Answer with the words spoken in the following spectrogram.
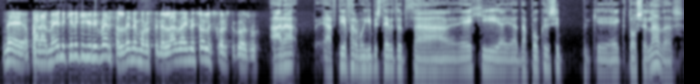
Ναι, παραμένει και είναι και universal. Δεν είναι μόνο στην Ελλάδα, είναι σε όλες τις χώρες του κόσμου. Άρα αυτή η εφαρμογή πιστεύετε ότι θα έχει ανταπόκριση και εκτός Ελλάδας;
